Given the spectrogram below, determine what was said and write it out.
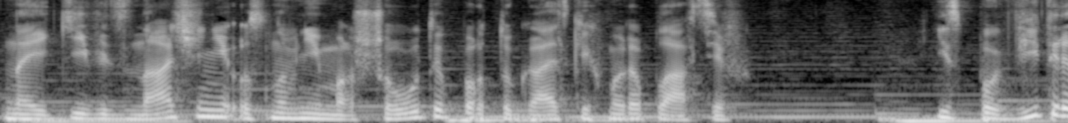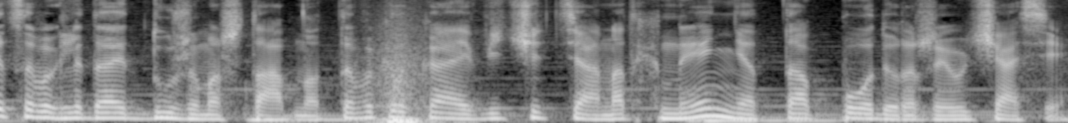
на якій відзначені основні маршрути португальських мореплавців. Із повітря це виглядає дуже масштабно та викликає відчуття натхнення та подорожей у часі.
